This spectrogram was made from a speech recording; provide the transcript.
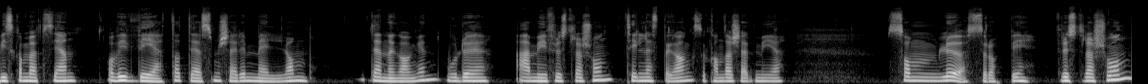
vi skal møtes igjen. Og vi vet at det som skjer imellom denne gangen, hvor det er mye frustrasjon, til neste gang så kan det ha skjedd mye som løser opp i frustrasjon,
